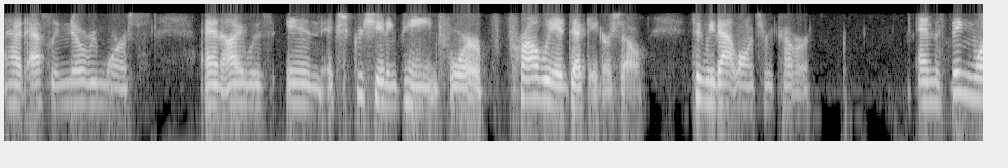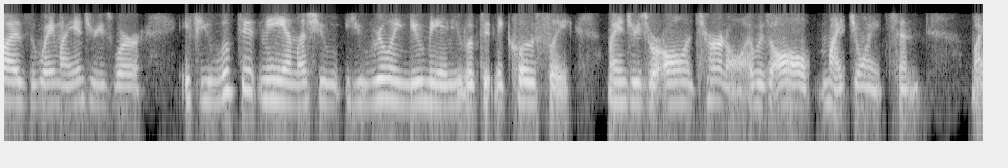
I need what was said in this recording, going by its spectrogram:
I had absolutely no remorse, and I was in excruciating pain for probably a decade or so. It took me that long to recover. And the thing was, the way my injuries were, if you looked at me, unless you you really knew me and you looked at me closely, my injuries were all internal. It was all my joints and my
